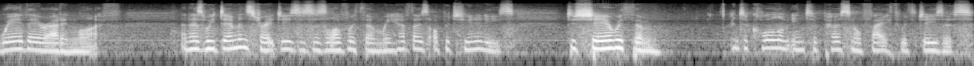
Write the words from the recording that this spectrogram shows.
where they're at in life. And as we demonstrate Jesus' love with them, we have those opportunities to share with them and to call them into personal faith with Jesus.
